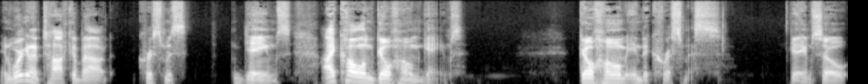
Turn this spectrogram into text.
and we're going to talk about Christmas games. I call them go home games. Go home into Christmas games. So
